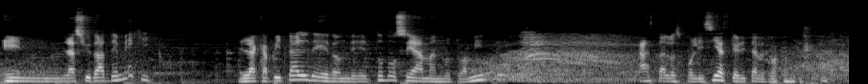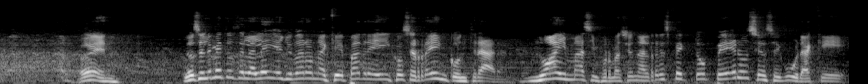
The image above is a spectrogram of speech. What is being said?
en la Ciudad de México, en la capital de donde todos se aman mutuamente, hasta los policías que ahorita les voy a contar. Bueno, los elementos de la ley ayudaron a que padre e hijo se reencontraran. No hay más información al respecto, pero se asegura que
